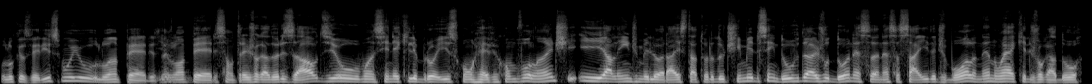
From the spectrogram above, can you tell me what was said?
o Lucas Veríssimo e o Luan Pérez, E né? o Luan Pérez são três jogadores altos e o Mancini equilibrou isso com o Hever como volante e além de melhorar a estatura do time, ele sem dúvida ajudou nessa, nessa saída de bola, né? Não é aquele jogador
